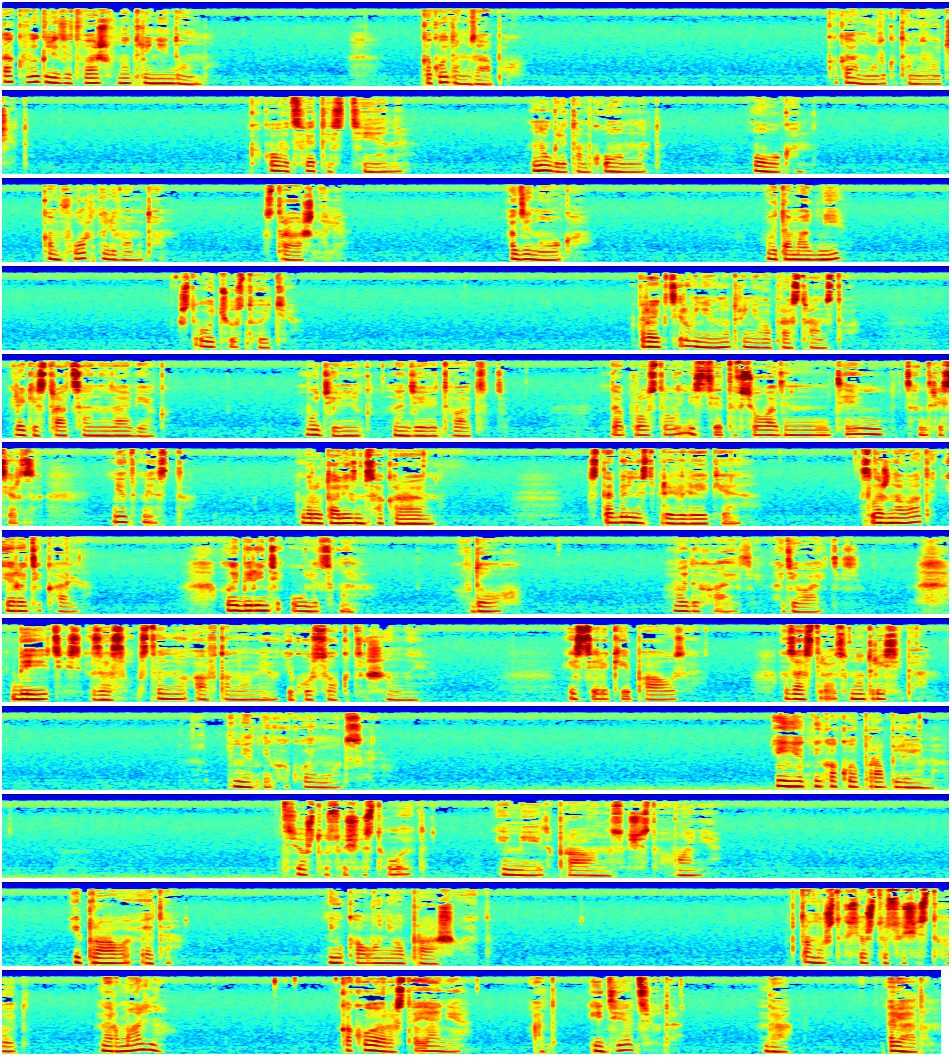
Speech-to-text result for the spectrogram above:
Как выглядит ваш внутренний дом? Какой там запах? Какая музыка там звучит? Какого цвета стены? Много ли там комнат, окон? Комфортно ли вам там? Страшно ли? Одиноко? Вы там одни? Что вы чувствуете? Проектирование внутреннего пространства. Регистрация на забег. Будильник на 9.20. Да просто вынести это все в один день в центре сердца нет места. Брутализм с окраин. Стабильность привилегия. Сложновато и радикально. Лабиринте улиц мы. Вдох. Выдыхайте, одевайтесь. Бейтесь за собственную автономию и кусок тишины. Истерики и паузы. Заострять внутри себя. Нет никакой эмоции. И нет никакой проблемы. Все, что существует, имеет право на существование. И право это ни у кого не выпрашивает. Потому что все, что существует, нормально. Какое расстояние от «иди отсюда»? Да, рядом.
